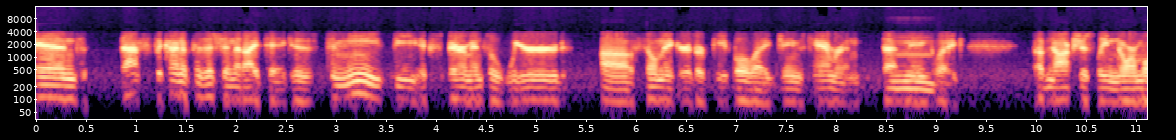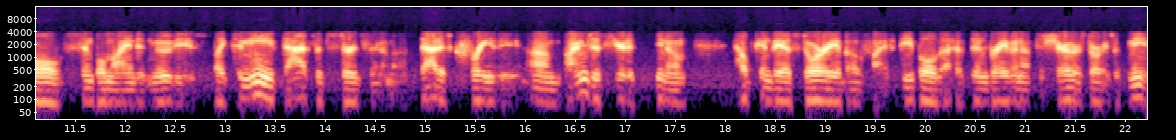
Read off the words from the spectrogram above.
and that's the kind of position that I take. Is to me the experimental weird uh, filmmakers are people like James Cameron that Mm. make like obnoxiously normal, simple-minded movies. Like to me, that's absurd cinema. That is crazy. Um, I'm just here to you know help convey a story about five people that have been brave enough to share their stories with me.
